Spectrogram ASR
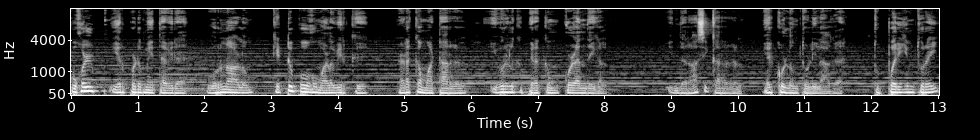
புகழ் ஏற்படுமே தவிர ஒரு நாளும் கெட்டுப்போகும் அளவிற்கு நடக்க மாட்டார்கள் இவர்களுக்கு பிறக்கும் குழந்தைகள். இந்த ராசிக்காரர்கள் மேற்கொள்ளும் தொழிலாக துப்பறியும் துறை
